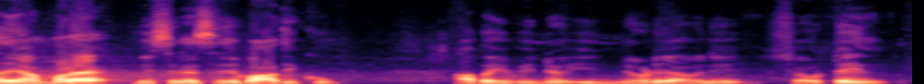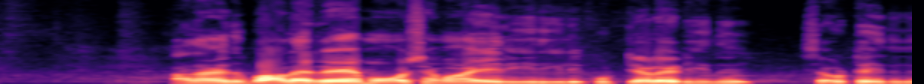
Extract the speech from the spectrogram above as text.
അത് നമ്മളെ ബിസിനസ്സിനെ ബാധിക്കും. അപ്പോൾ ഇവന് എന്നോട് അവന് ഷൗട്ട് ചെയ്ത്. അതായത് വളരെ മോശമായ രീതിയിൽ കുട്ടികളെ ഇടയിൽ നിന്ന് ഷൗട്ട് ചെയ്ത്.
